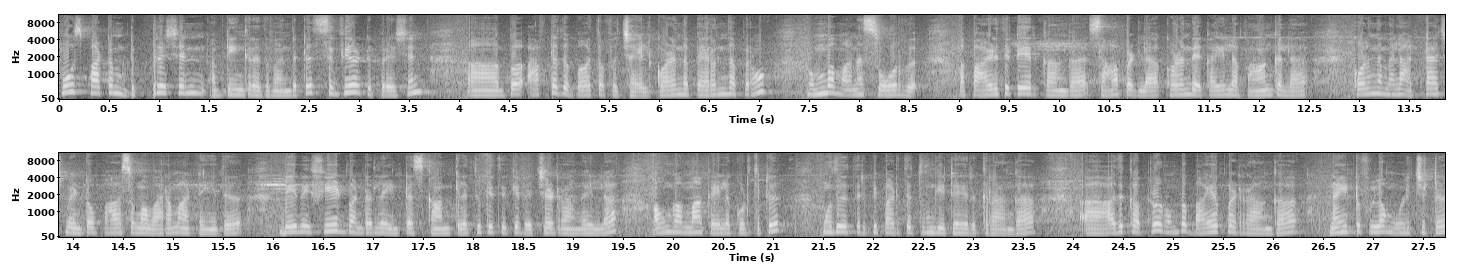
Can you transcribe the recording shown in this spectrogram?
போஸ்ட் பார்ட்டம் டிப்ரெஷன் அப்படிங்கிறது வந்துட்டு severe depression after the birth of a child குழந்த பிறந்தப்புறம் ரொம்ப மன சோர்வு அப்போ அழுதுகிட்டே இருக்காங்க சாப்பிடல குழந்தைய கையில் வாங்கலை குழந்த மேலே அட்டாச்மெண்ட்டோ பாசமோ வரமாட்டேங்குது. பேபி ஃபீட் பண்ணுறதுல இன்ட்ரெஸ்ட் காமிக்கல தூக்கி தூக்கி வச்சிடுறாங்க இல்லை அவங்க அம்மா கையில் கொடுத்துட்டு முதுகு திருப்பி படுத்து தூங்கிட்டே இருக்கிறாங்க. அதுக்கப்புறம் ரொம்ப பயப்படுறாங்க. நைட்டு ஃபுல்லாக முழிச்சிட்டு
